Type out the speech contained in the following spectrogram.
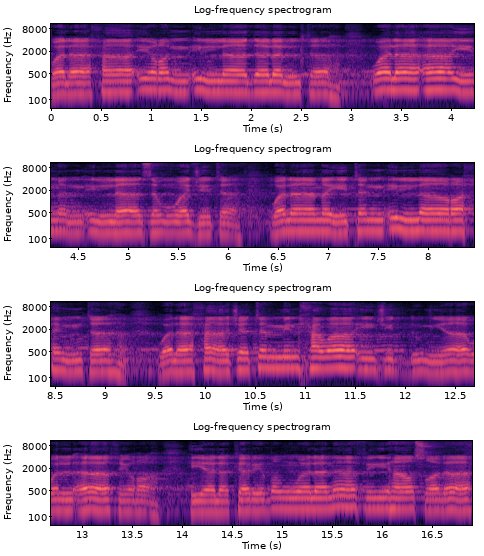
ولا حائرا إلا دللته ولا آيما إلا زوجته ولا ميتا إلا رحمته ولا حاجة من حوائج الدنيا والآخرة هي لك رضا ولنا فيها صلاح.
